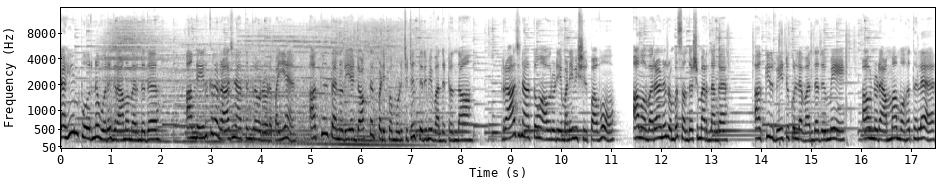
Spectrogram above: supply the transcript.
ஷஹீன்பூர்னு ஒரு கிராமம் இருந்தது. அங்க இருக்கிற ராஜ்நாத்ங்கிறவரோட பையன் அகில் தன்னுடைய டாக்டர் படிப்பை முடிச்சிட்டு திரும்பி வந்துட்டு இருந்தான். ராஜ்நாத்தும் அவருடைய மனைவி ஷில்பாவும் அவன் வரான்னு ரொம்ப சந்தோஷமா இருந்தாங்க. அகில் வீட்டுக்குள்ள வந்ததுமே அவனோட அம்மா முகத்துல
